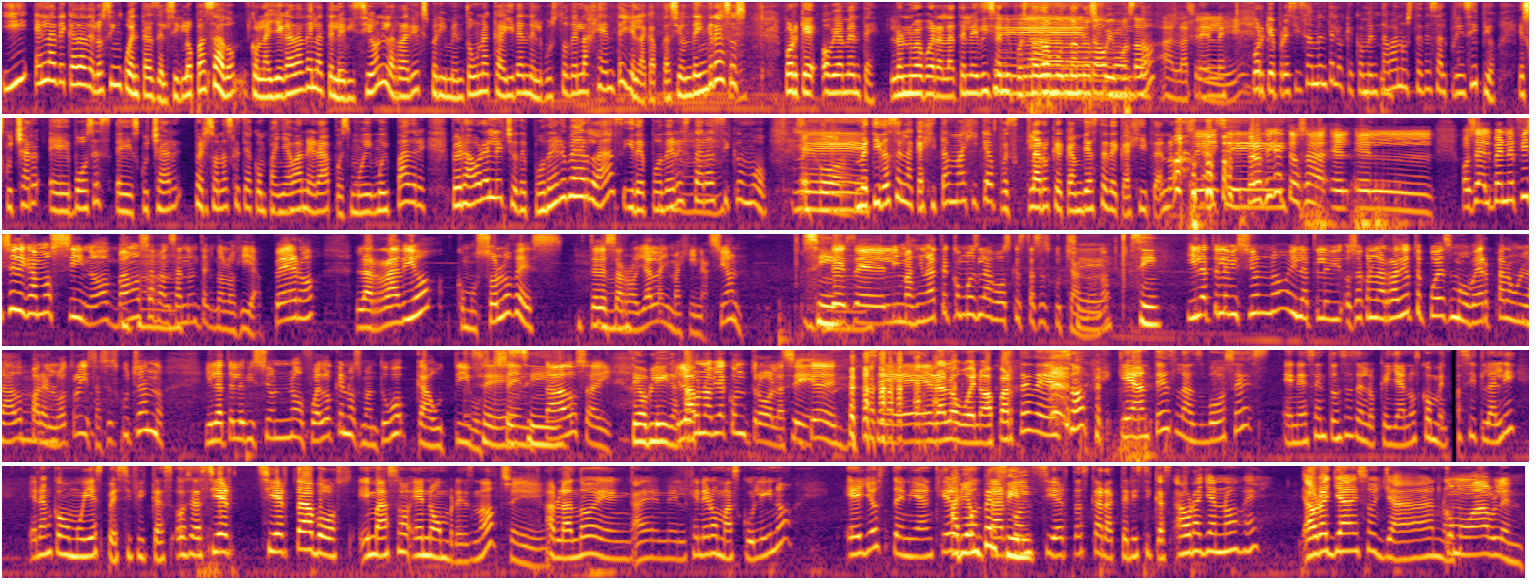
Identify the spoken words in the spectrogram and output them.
Y en la década de los 50 del siglo pasado, con la llegada de la televisión, la radio experimentó una caída en el gusto de la gente y en la captación de ingresos, porque obviamente lo nuevo era la televisión y pues todo el mundo nos todo fuimos, mundo ¿no? A la Sí. tele. Porque precisamente lo que comentaban ustedes al principio, escuchar eh, voces, eh, escuchar personas que te acompañaban era pues muy muy padre, pero ahora el hecho de poder verlas y de poder estar así como Mejor. Sí. metidos en la cajita mágica, pues claro que cambiaste de cajita, ¿no? Sí, Sí. pero fíjate, o sea, el, el, o sea, el beneficio, digamos, sí, ¿no? Vamos avanzando en tecnología, pero la radio, como solo ves, te desarrolla la imaginación. Sí. Desde el imagínate cómo es la voz que estás escuchando, Sí. ¿no? Sí. Y la televisión no, y la televisión, o sea, con la radio te puedes mover para un lado, para el otro y estás escuchando. Y la televisión no, fue algo que nos mantuvo cautivos, Sí. sentados ahí. Te obliga. Y luego no había control, así Sí. que Sí, era lo bueno. Aparte de eso, que antes las voces, en ese entonces de lo que ya nos comentó Citlali, eran como muy específicas. O sea, cier- cierta voz, y más o- en hombres, ¿no? sí. Hablando en, en el género masculino, ellos tenían que Había un perfil. con ciertas características. Ahora ya no, ¿eh? Ahora ya eso ya no. Como hablen.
